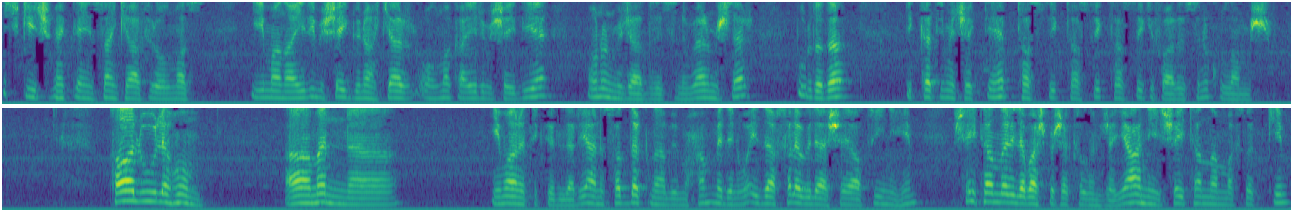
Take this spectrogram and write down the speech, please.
İçki içmekle insan kafir olmaz. İman ayrı bir şey, günahkar olmak ayrı bir şey diye onun mücadelesini vermişler. Burada da dikkatimi çekti. Hep tasdik tasdik tasdik ifadesini kullanmış. Kalu lehum amennâ iman ettik dediler. Yani saddakna bi Muhammedin ve izâ halev ilâ şeyatinihim şeytanlarıyla baş başa kalınca yani şeytandan maksat kim?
